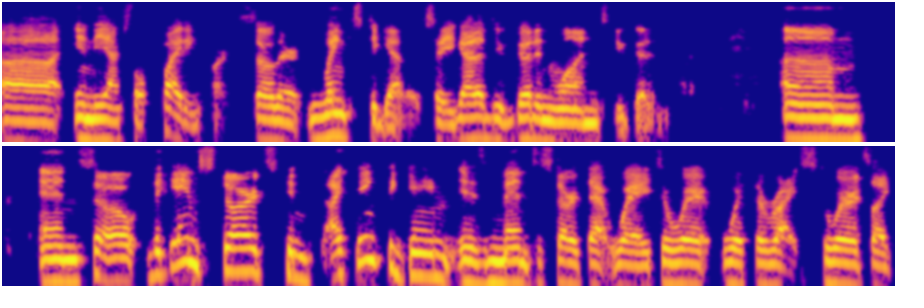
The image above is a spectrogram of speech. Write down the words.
uh, in the actual fighting part. So they're linked together. So you got to do good in one to do good in the other. Um, and so the game starts. Can I think the game is meant to start that way to where with the rice to where it's like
